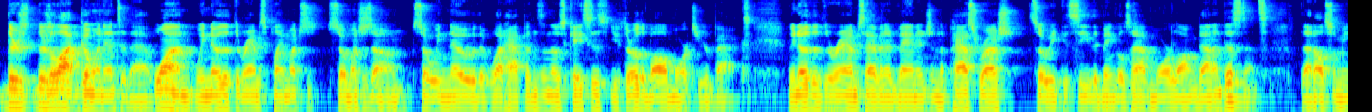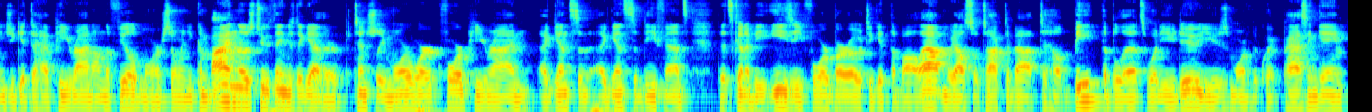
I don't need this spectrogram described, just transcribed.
there's there's a lot going into that. One, we know that the Rams play much so much zone, so we know that what happens in those cases, you throw the ball more to your backs. We know that the Rams have an advantage in the pass rush, so we could see the Bengals have more long down and distance. That also means you get to have Perine on the field more. So when you combine those two things together, potentially more work for Perine against a, against a defense that's going to be easy for Burrow to get the ball out. And we also talked about to help beat the blitz, what do you do? use more of the quick passing game.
